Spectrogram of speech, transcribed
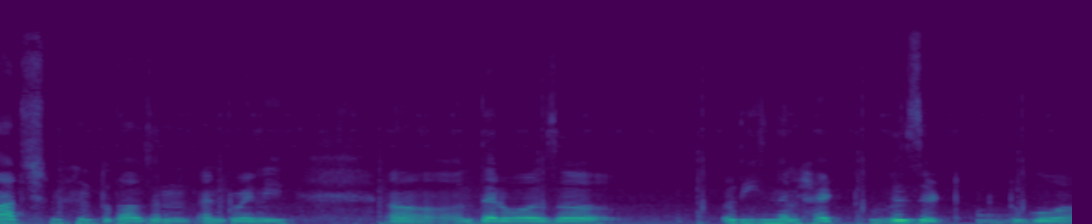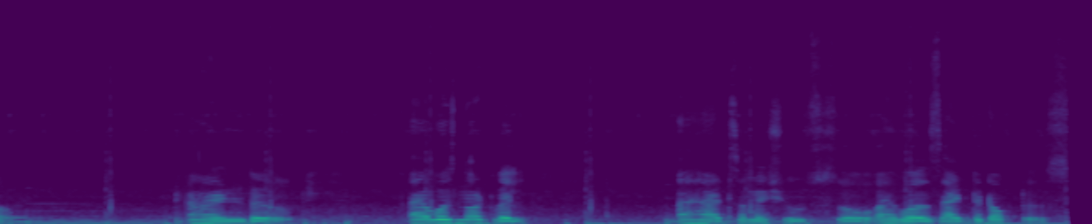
March 2020, uh, there was a regional head visit to Goa, and uh, I was not well I had some issues, so I was at the doctor's,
